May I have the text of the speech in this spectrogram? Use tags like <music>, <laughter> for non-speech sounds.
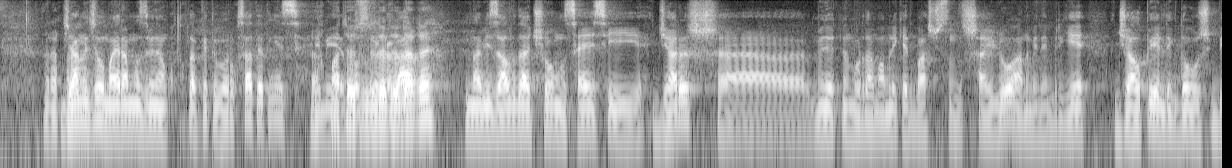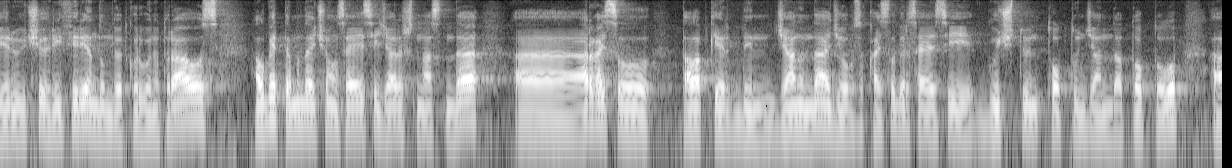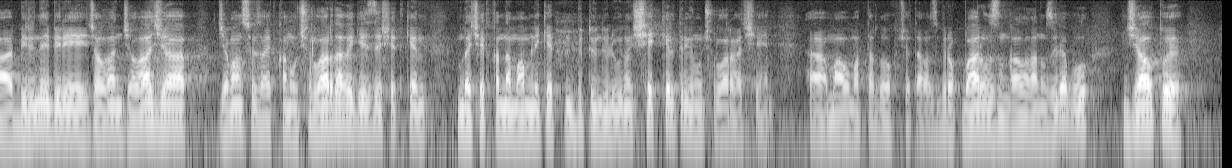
жаңы жыл майрамыңыз менен куттуктап кетүүгө уруксат этиңиз рахмат өзүңүздөрдү дагы мына биз алдыда чоң саясий жарыш мөөнөтүнөн мурда мамлекет башчысын шайлоо аны менен бирге жалпы элдик добуш берүүчү референдумду өткөргөнү турабыз албетте мындай чоң саясий жарыштын астында ар кайсыл талапкердин жанында же болбосо кайсыл бир саясий күчтүн топтун жанында топтолуп бирине бири жалган жала жаап жаман сөз айткан учурлар дагы кездешет экен мындайча айтканда мамлекеттин бүтүндүүлүгүнө шек келтирген учурларга чейин маалыматтарды окуп жатабыз бирок баарыбыздын каалаганыбыз эле бул жалпы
